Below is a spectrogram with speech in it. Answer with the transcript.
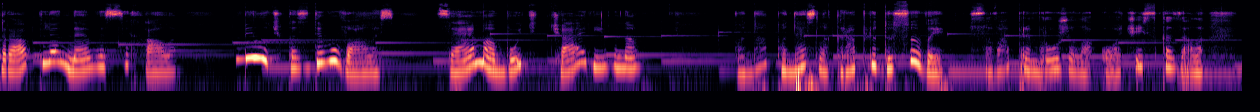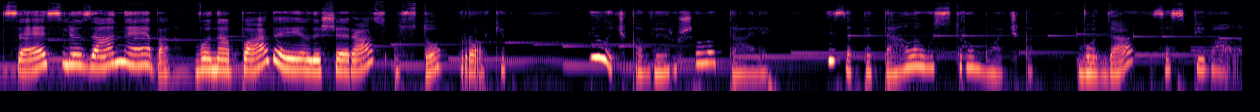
крапля не висихала. Білочка здивувалась. Це, мабуть, чарівна. Вона понесла краплю до сови. Сова примружила очі й сказала Це сльоза неба. Вона падає лише раз у сто років. Білочка вирушила далі і запитала у струмочка. Вода заспівала.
